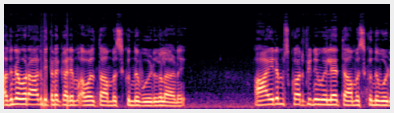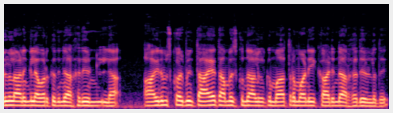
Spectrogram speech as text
അതിനവർ ആദ്യം കാര്യം അവർ താമസിക്കുന്ന വീടുകളാണ്. ആയിരം സ്ക്വയർ ഫീറ്റിന് മേലെ താമസിക്കുന്ന വീടുകളാണെങ്കിൽ അവർക്ക് ഇതിന് അർഹതയില്ല. ആയിരം സ്ക്വയർ ഫീറ്റ് താഴെ താമസിക്കുന്ന ആളുകൾക്ക് മാത്രമാണ് ഈ കാർഡിന് അർഹതയുള്ളത്.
